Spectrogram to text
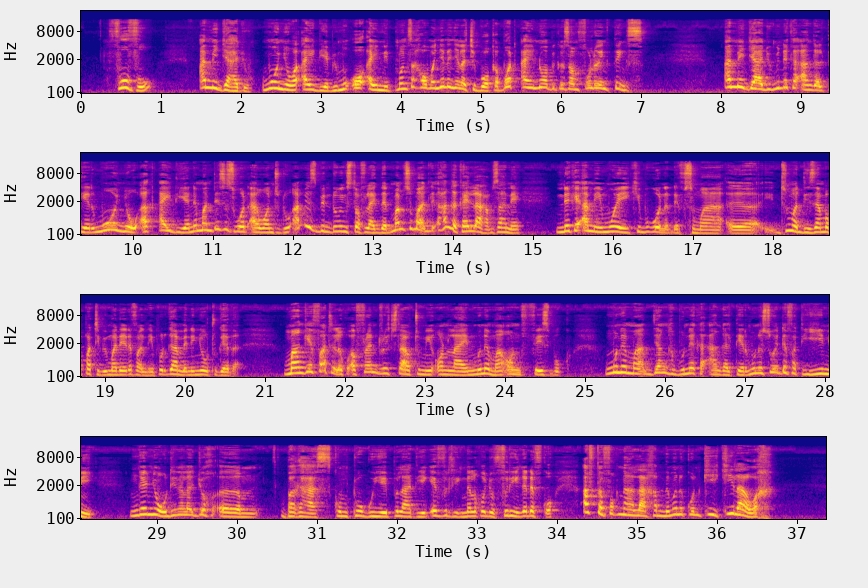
foofu Ami Jaaju moo ñëw a idea bi mu oo ay nit man sax xaw ma ñeneen ñi la ci bokka but I know because I'm following things Ami Jaaju mi nekk Angleterre moo ñëw ak idea ne man this is what I want to do Ami has been doing stuff like that man suma xam nga kañ laa xam sax ne ndeke Ami mooy ki bëggoon a def suma eh, suma December party bi ma dee defal nii pour Gambie ni ñëw together maa ngi fàttale ko a friend reached out to me online mu ne ma on Facebook mu ne ma jàng bu nekk Angleterre mu ne sooy defati yii nii nga ñëw dina la jox euh, bagage comme toogu yee plate yeeg everything na la ko jox free nga def ko after foog naa laa xam ne ma ne kon kii kii laa wax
